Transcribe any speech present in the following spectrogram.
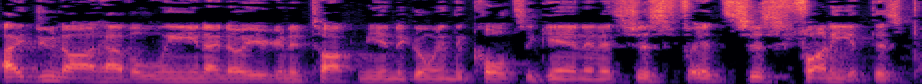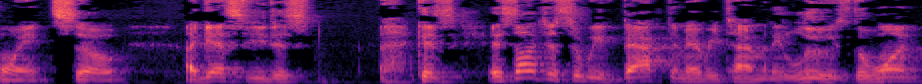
I do not have a lean. I know you're going to talk me into going the Colts again, and it's just it's just funny at this point. So I guess you just because it's not just that we backed them every time and they lose. The one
